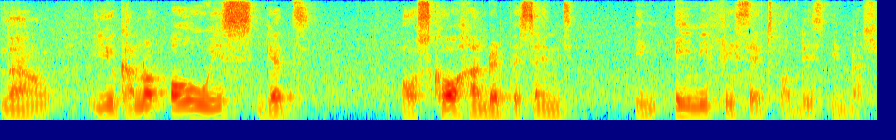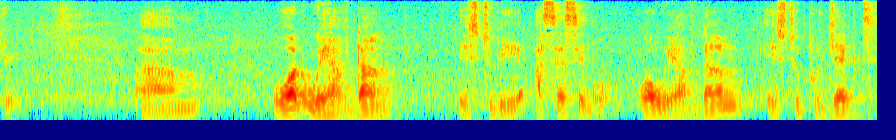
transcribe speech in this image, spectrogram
Now, you cannot always get or score 100% in any facet of this industry. Um, what we have done is to be accessible. What we have done is to project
